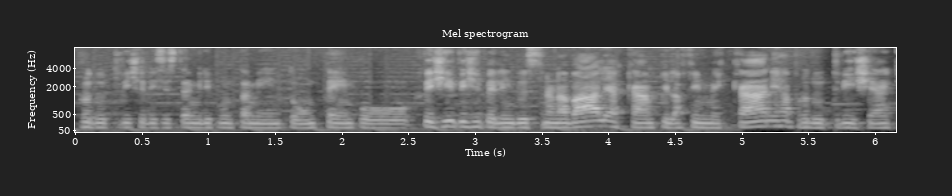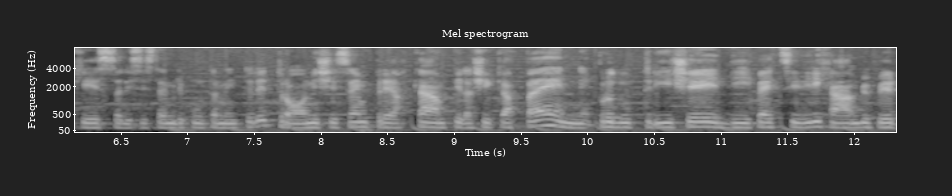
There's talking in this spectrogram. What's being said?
produttrice di sistemi di puntamento un tempo specifici per l'industria navale, a Campi la Finmeccanica, produttrice anch'essa di sistemi di puntamento elettronici, sempre a Campi la CKN, produttrice di pezzi di ricambio per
